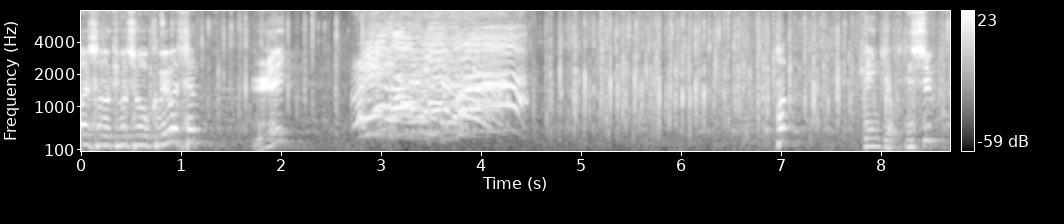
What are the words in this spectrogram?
感謝の気持ちを込めまして礼元気よく撤収。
